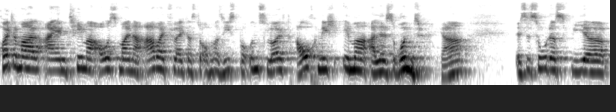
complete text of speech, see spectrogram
Heute mal ein Thema aus meiner Arbeit, vielleicht, dass du auch mal siehst, bei uns läuft auch nicht immer alles rund. Ja, es ist so, dass wir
